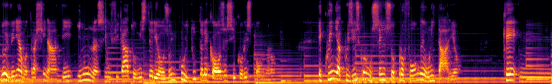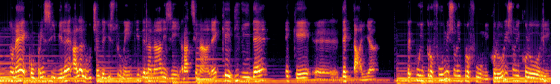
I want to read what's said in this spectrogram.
noi veniamo trascinati in un significato misterioso in cui tutte le cose si corrispondono e quindi acquisiscono un senso profondo e unitario che non è comprensibile alla luce degli strumenti dell'analisi razionale che divide e che eh, dettaglia. Per cui i profumi sono i profumi, i colori sono i colori,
